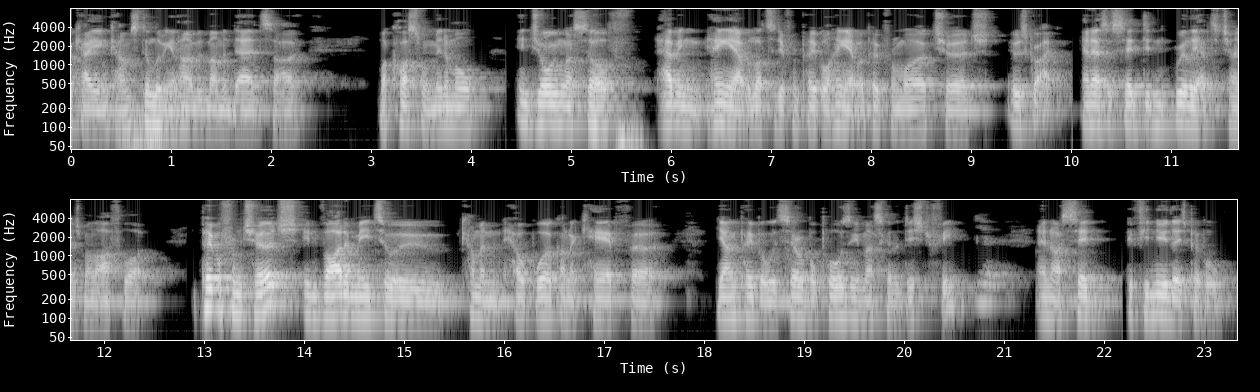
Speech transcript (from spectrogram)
okay income, still living at home with mum and dad. So my costs were minimal. Enjoying myself, having hanging out with lots of different people, hanging out with people from work, church. It was great. And as I said, didn't really have to change my life a lot. People from church invited me to come and help work on a camp for young people with cerebral palsy and muscular dystrophy. Yeah. And I said, if you knew these people,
